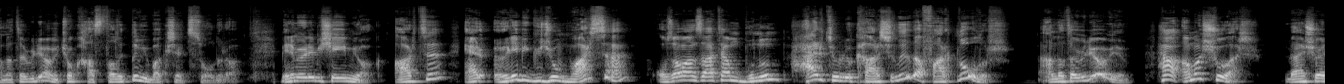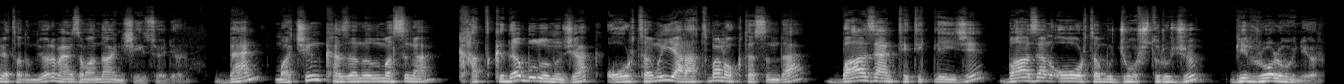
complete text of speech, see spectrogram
Anlatabiliyor muyum? Çok hastalıklı bir bakış açısı olur o. Benim öyle bir şeyim yok. Artı eğer öyle bir gücüm varsa o zaman zaten bunun her türlü karşılığı da farklı olur. Anlatabiliyor muyum? Ha ama şu var. Ben şöyle tanımlıyorum her zaman da aynı şeyi söylüyorum. Ben maçın kazanılmasına katkıda bulunacak ortamı yaratma noktasında bazen tetikleyici, bazen o ortamı coşturucu bir rol oynuyorum.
